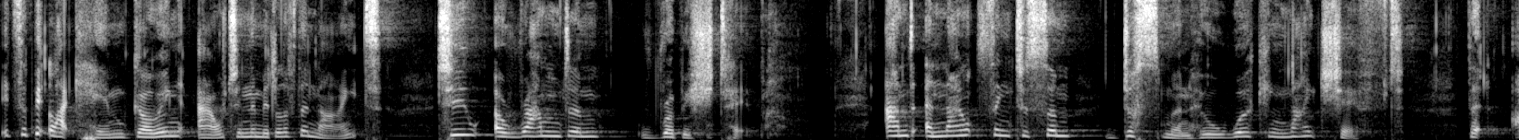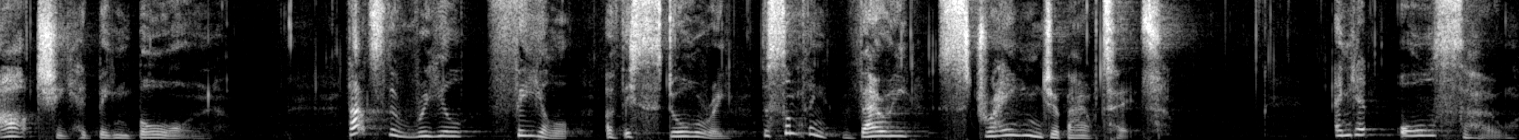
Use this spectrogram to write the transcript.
It's a bit like him going out in the middle of the night to a random rubbish tip and announcing to some dustmen who were working night shift that Archie had been born. That's the real feel of this story. There's something very strange about it. And yet, also,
